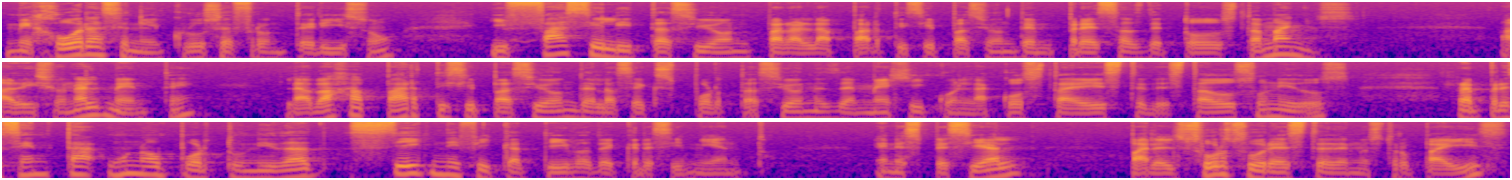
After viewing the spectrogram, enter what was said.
mejoras en el cruce fronterizo y facilitación para la participación de empresas de todos tamaños. Adicionalmente, la baja participación de las exportaciones de México en la costa este de Estados Unidos representa una oportunidad significativa de crecimiento, en especial para el sur-sureste de nuestro país,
